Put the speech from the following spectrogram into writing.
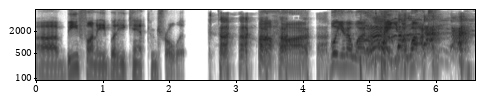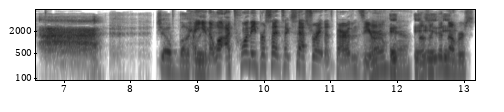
uh, be funny, but he can't control it. Uh-huh. Well, you know what? Hey, you know what? Joe Buckley. Hey, you know what? A twenty percent success rate that's better than zero. Yeah, It- yeah. it- those are good it- numbers.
